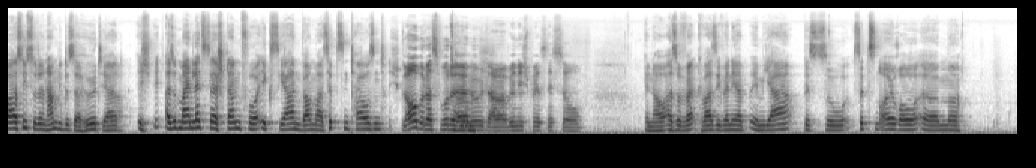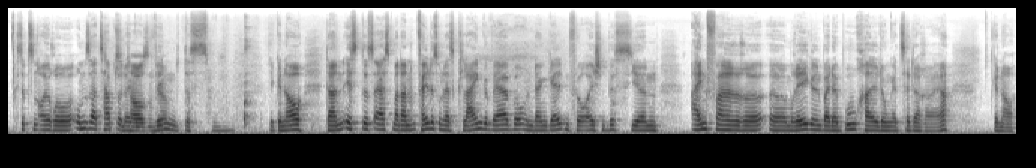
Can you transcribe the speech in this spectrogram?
Oh, siehst du, dann haben die das erhöht, ja. ja. Ich, also mein letzter Stand vor x Jahren war mal 17.000. Ich glaube, das wurde ähm, erhöht, aber bin ich mir jetzt nicht so. Genau, also quasi, wenn ihr im Jahr bis zu 17 Euro, ähm, 17 Euro Umsatz habt oder Gewinn, ja. das genau, dann ist es erstmal, dann fällt es unter das Kleingewerbe und dann gelten für euch ein bisschen einfachere ähm, Regeln bei der Buchhaltung etc. Ja? Genau.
